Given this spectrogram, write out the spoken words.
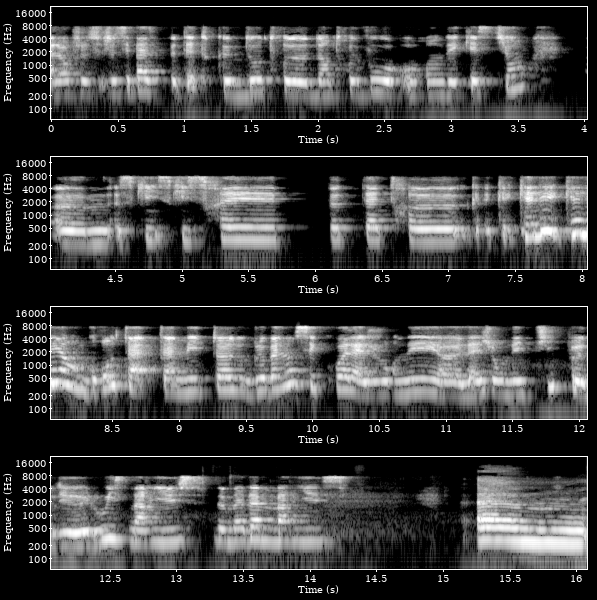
alors je ne sais pas, peut-être que d'autres d'entre vous auront des questions. Euh, ce, qui, ce qui serait peut-être quelle est quelle est en gros ta, ta méthode? Globalement c'est quoi la journée la journée type de Louise Marius de Madame Marius? Euh,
